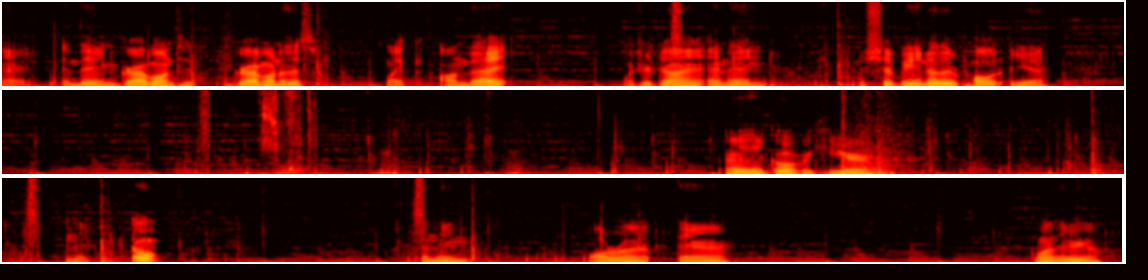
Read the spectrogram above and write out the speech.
Alright, and then grab onto grab onto this like on that once you're done and then there should be another pole yeah. Alright, they go over here. And then oh and then wall run up there. Come on, there you go.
